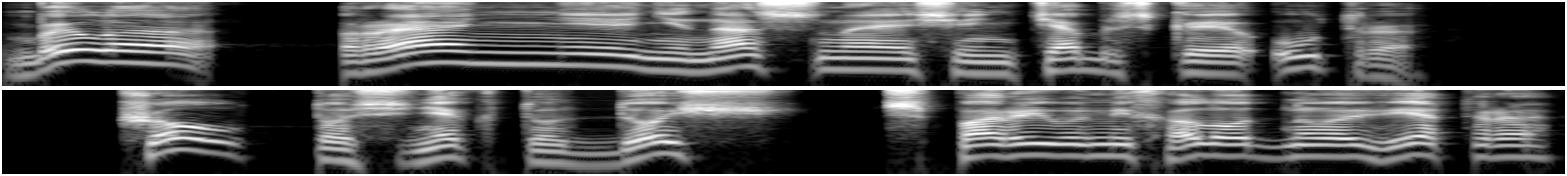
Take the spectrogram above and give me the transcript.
Было раннее ненастное сентябрьское утро. Шел то снег, то дождь с порывами холодного ветра,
